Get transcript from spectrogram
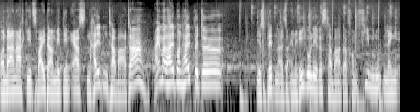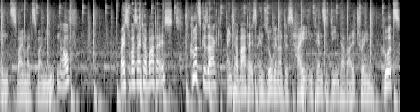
Und danach geht's weiter mit dem ersten halben Tabata. Einmal halb und halb bitte. Wir splitten also ein reguläres Tabata von 4 Minuten Länge in 2x2 Minuten auf. Weißt du, was ein Tabata ist? Kurz gesagt, ein Tabata ist ein sogenanntes High-Intensity-Intervall-Training. Kurz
